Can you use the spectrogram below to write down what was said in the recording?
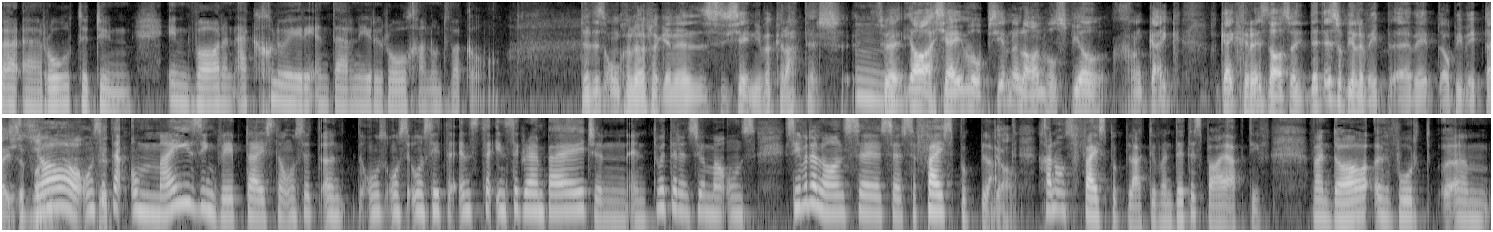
uh, rol te doen en waarin ek glo hierdie intern hierdie rol gaan ontwikkel. Dit is ongelooflik en dit is sê nuwe karakters. Mm. So ja, as jy op Sewende Laan wil speel, gaan kyk, gaan kyk gerus daarso. Dit is op julle web uh, web op die webtuiste van Ja, ons dit- het 'n amazing webtuiste. Ons het ons ons ons het 'n Insta, Instagram page en en Twitter en so maar ons Sewende Laan se se se Facebookblad. Ja. Gaan ons Facebookblad toe want dit is baie aktief. Want daar uh, word um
